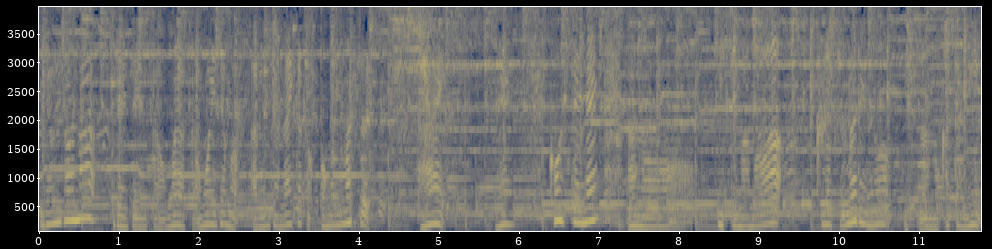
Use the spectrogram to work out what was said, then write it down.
う、うん、いろいろなプレゼントをもらった思い出もあるんじゃないかと思います。はいね、こうしてね、あのみちママは9月生まれのリスナーの方に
